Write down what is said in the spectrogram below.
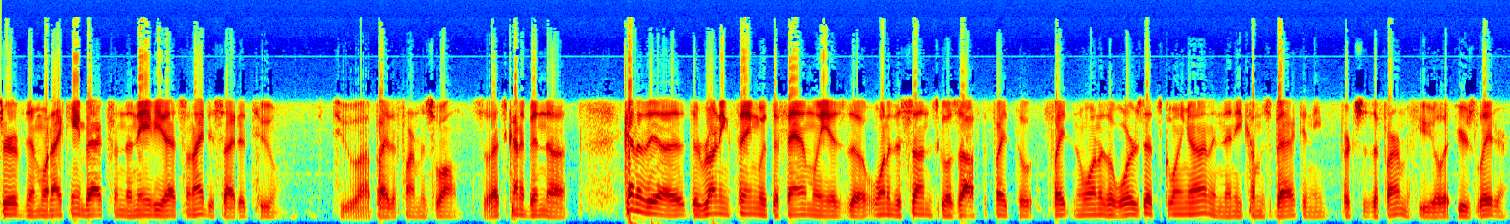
served. And when I came back from the Navy, that's when I decided to to uh, buy the farm as well. So that's kind of been the kind of the the running thing with the family is the one of the sons goes off to fight the fight in one of the wars that's going on, and then he comes back and he purchases the farm a few years later.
